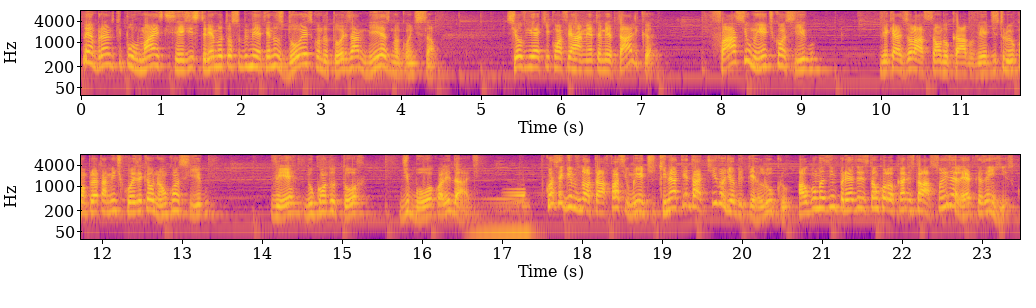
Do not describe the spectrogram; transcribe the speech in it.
Lembrando que por mais que seja extremo, eu estou submetendo os dois condutores à mesma condição. Se eu vier aqui com a ferramenta metálica, facilmente consigo ver que a isolação do cabo verde destruiu completamente, coisa que eu não consigo ver no condutor de boa qualidade. Conseguimos notar facilmente que na tentativa de obter lucro, algumas empresas estão colocando instalações elétricas em risco.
